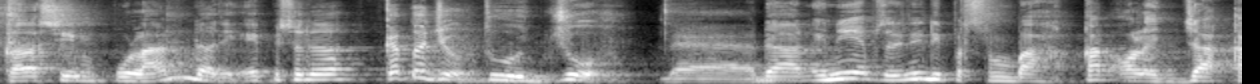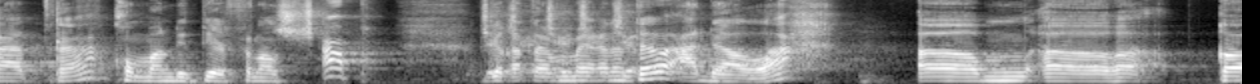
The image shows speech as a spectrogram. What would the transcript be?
kesimpulan dari episode Ketujuh. 7. Dan Dan ini episode ini dipersembahkan oleh Jakarta Commodity Finance Shop. Jakarta Mercantile adalah em, eh, ke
